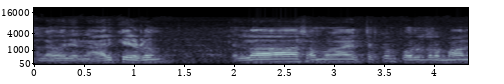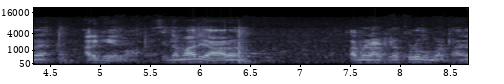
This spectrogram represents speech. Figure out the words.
அந்த வகையான அறிக்கைகளும் எல்லா சமுதாயத்துக்கும் பொருத்தரமான அறிக்கைகள் தான் இந்த மாதிரி யாரும் தமிழ்நாட்டில் கொடுக்க மாட்டாங்க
